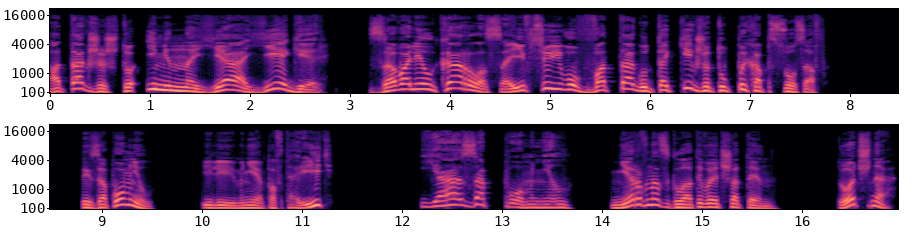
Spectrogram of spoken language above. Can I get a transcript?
а также, что именно я, егерь, завалил Карлоса и всю его ватагу таких же тупых обсосов. Ты запомнил? Или мне повторить? «Я запомнил», Нервно сглатывает Шатен. Точно?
